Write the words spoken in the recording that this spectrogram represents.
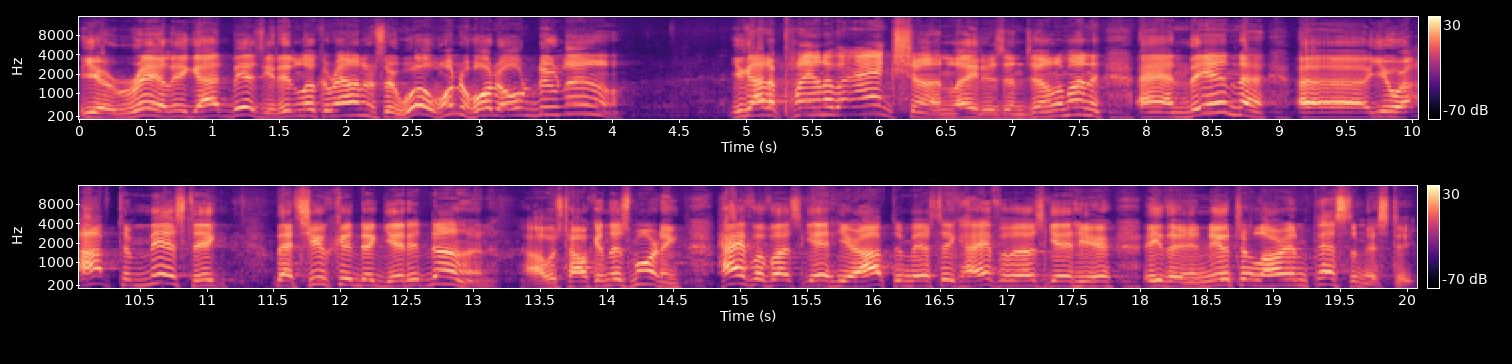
you really got busy. You didn't look around and say, Whoa, wonder what I ought to do now. You got a plan of action, ladies and gentlemen. And then uh, you were optimistic that you could get it done. I was talking this morning. Half of us get here optimistic, half of us get here either in neutral or in pessimistic.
